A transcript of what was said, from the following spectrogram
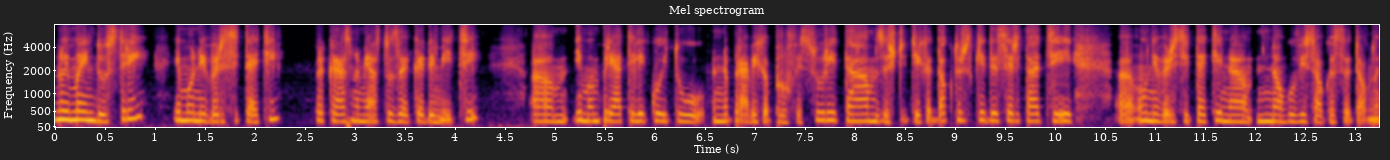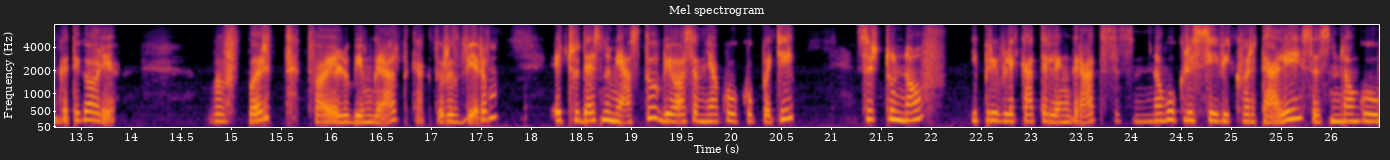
Но има индустрии, има университети, прекрасно място за академици. имам приятели, които направиха професури там, защитиха докторски дисертации, университети на много висока световна категория в Пърт, твоя любим град, както разбирам, е чудесно място. Била съм няколко пъти. Също нов и привлекателен град с много красиви квартали, с много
